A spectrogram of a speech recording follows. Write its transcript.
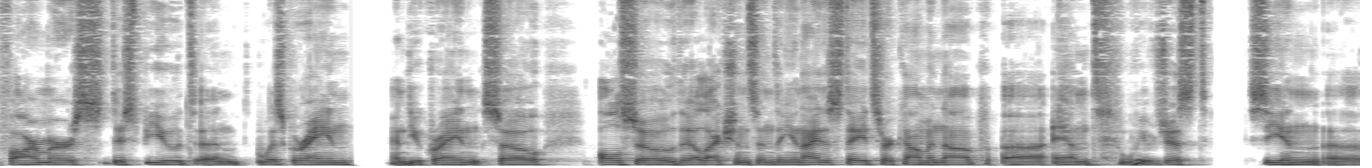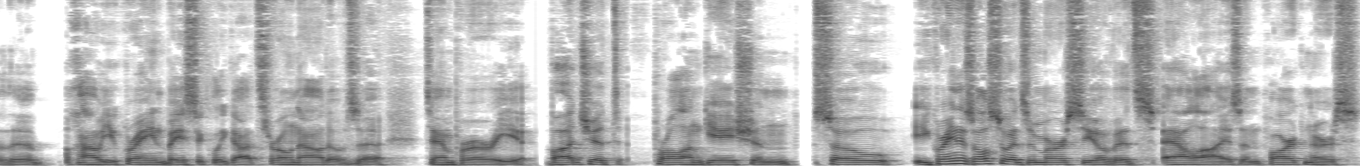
farmers dispute and with grain and Ukraine. So also the elections in the United States are coming up, uh, and we've just seen uh, the how Ukraine basically got thrown out of the temporary budget prolongation. So Ukraine is also at the mercy of its allies and partners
